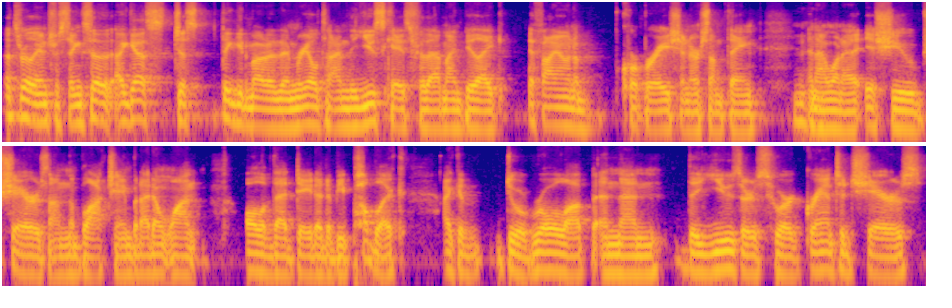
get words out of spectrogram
That's really interesting. So I guess just thinking about it in real time, the use case for that might be like if I own a corporation or something mm-hmm. and I want to issue shares on the blockchain, but I don't want all of that data to be public, I could do a roll up and then the users who are granted shares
